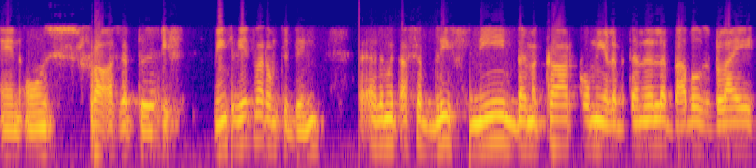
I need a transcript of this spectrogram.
en ons vra asseblief mense weet wat om te doen. Hulle moet asseblief nie bymekaar kom nie. Hulle moet in hulle bubbles bly.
